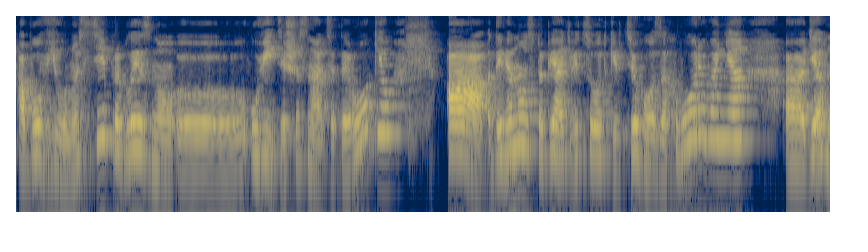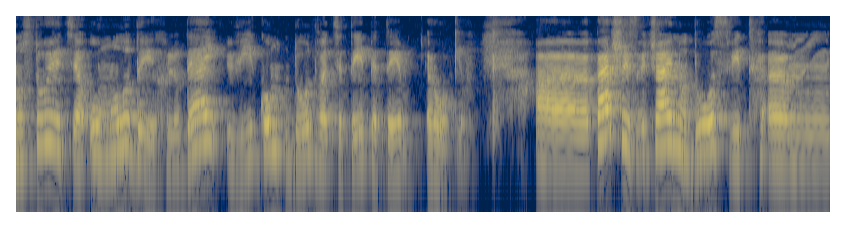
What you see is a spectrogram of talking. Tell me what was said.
або в юності, приблизно е, у віці 16 років. а 95% цього захворювання е, діагностується у молодих людей віком до 25 років. Перший, звичайно, досвід, ем,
